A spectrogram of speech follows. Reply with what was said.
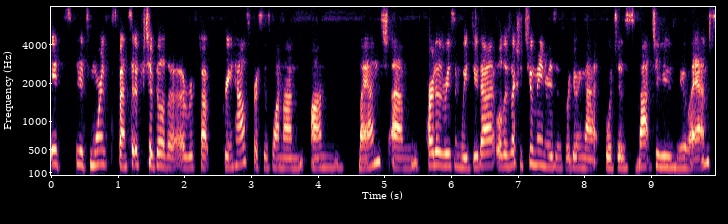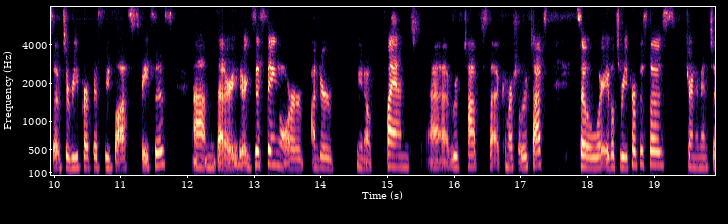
it's it's more expensive to build a, a rooftop greenhouse versus one on on land. Um, part of the reason we do that, well, there's actually two main reasons we're doing that, which is not to use new land, so to repurpose these lost spaces um, that are either existing or under, you know, planned uh, rooftops, uh, commercial rooftops. So we're able to repurpose those, turn them into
